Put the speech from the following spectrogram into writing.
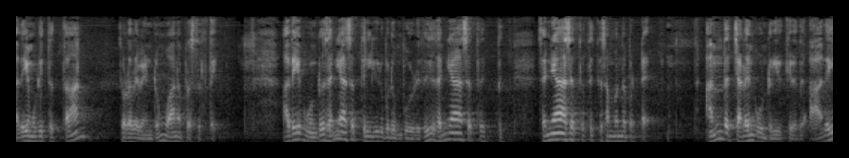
அதை முடித்துத்தான் தொடர வேண்டும் வானப்பிரஸ்தத்தை. அதே போன்று சந்நியாசத்தில் ஈடுபடும் பொழுது சந்நியாசத்துக்கு சந்நியாசத்துக்கு சம்பந்தப்பட்ட அந்த சடங்கு ஒன்று இருக்கிறது அதை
